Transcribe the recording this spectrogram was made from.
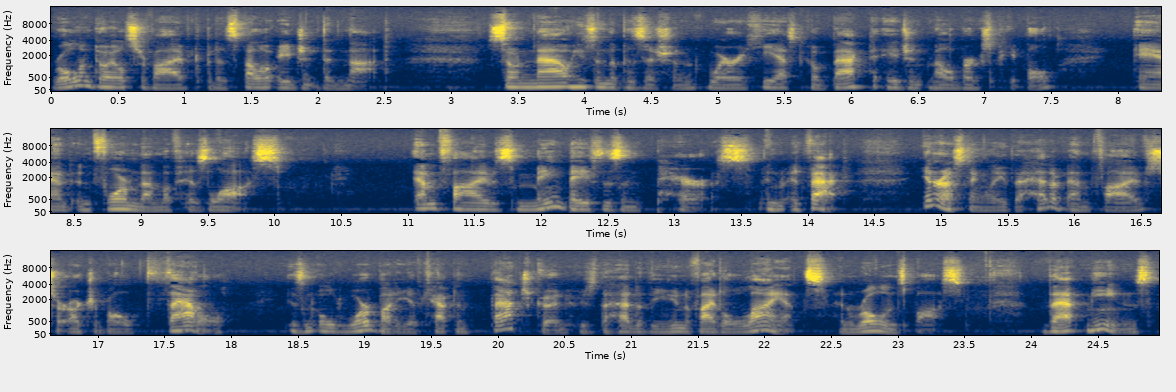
Roland Doyle survived, but his fellow agent did not. So now he's in the position where he has to go back to Agent Melberg's people and inform them of his loss. M5's main base is in Paris. In, in fact, interestingly, the head of M5, Sir Archibald Thattle, is an old war buddy of Captain Thatchgood, who's the head of the Unified Alliance and Roland's boss. That means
